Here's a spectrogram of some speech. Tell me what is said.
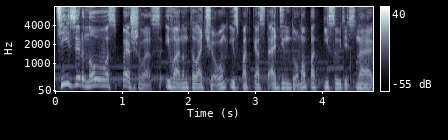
тизер нового спешала с Иваном Толачевым из подкаста «Один дома». Подписывайтесь на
